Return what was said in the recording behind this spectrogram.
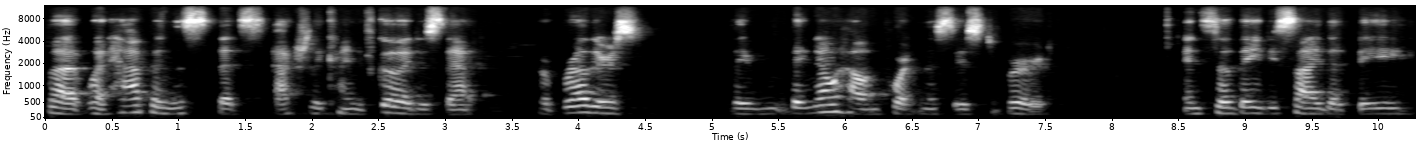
But what happens that's actually kind of good is that her brothers, they, they know how important this is to Bird. And so they decide that they,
